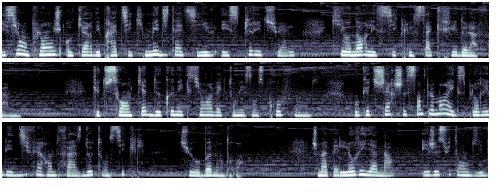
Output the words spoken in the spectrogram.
Ici, on plonge au cœur des pratiques méditatives et spirituelles qui honorent les cycles sacrés de la femme. Que tu sois en quête de connexion avec ton essence profonde ou que tu cherches simplement à explorer les différentes phases de ton cycle, tu es au bon endroit. Je m'appelle Lauriana et je suis ton guide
